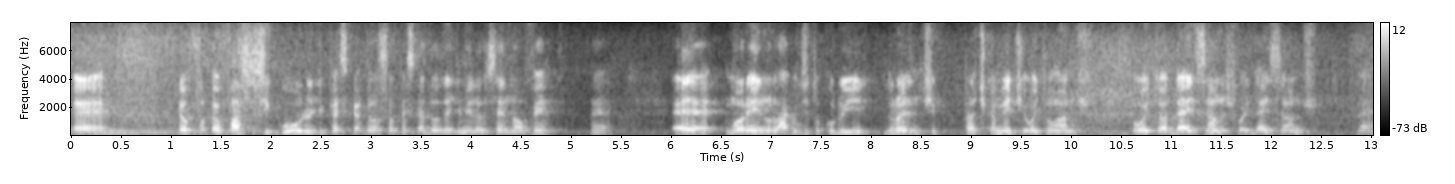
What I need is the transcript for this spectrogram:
É, eu, eu faço seguro de pescador, sou pescador desde 1990. Né? É, morei no Lago de Tucuruí durante praticamente oito anos, oito a dez anos, foi dez anos. Né?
